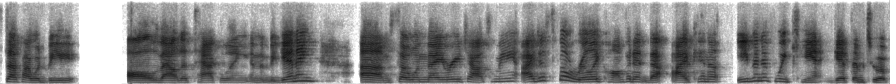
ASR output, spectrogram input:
stuff I would be all about tackling in the beginning. Um, so when they reach out to me, I just feel really confident that I can, even if we can't get them to a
